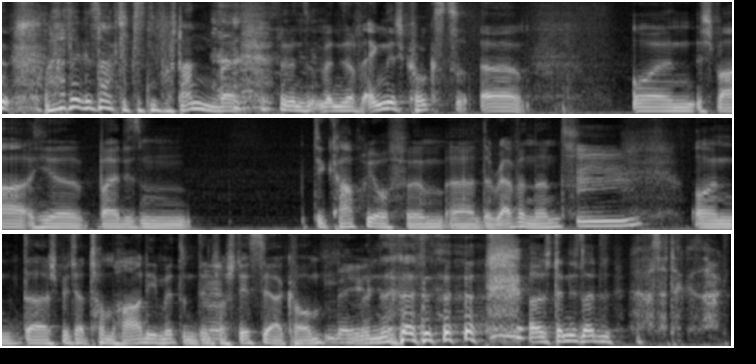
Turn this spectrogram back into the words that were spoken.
Was hat er gesagt? Ich hab das nicht verstanden. Weil, wenn, wenn du auf Englisch guckst, äh, und ich war hier bei diesem DiCaprio-Film äh, The Revenant. Und da spielt ja Tom Hardy mit und den verstehst du ja kaum. Nee. Aber ständig Leute, was hat er gesagt?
